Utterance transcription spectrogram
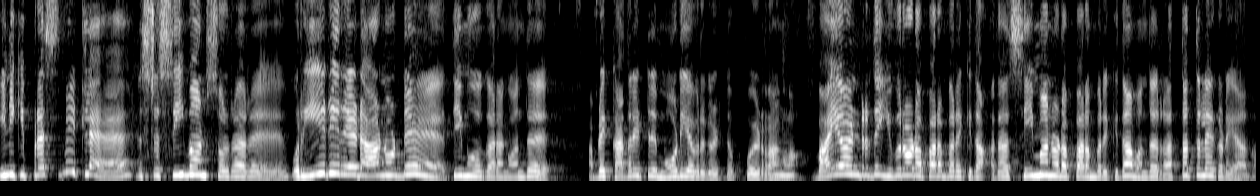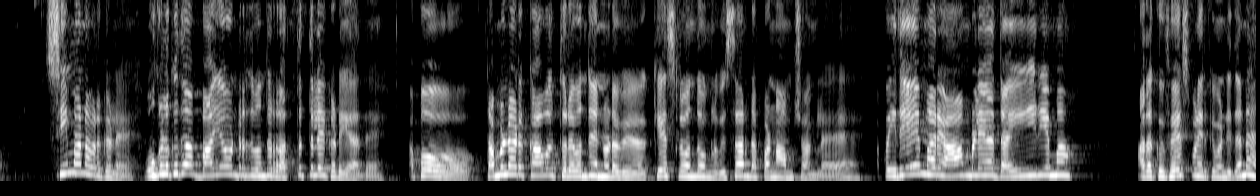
இன்னைக்கு பிரஸ் மீட்ல மிஸ்டர் சீமான் சொல்றாரு ஒரு இடி ரேட் ஆனோடனே திமுககாரங்க வந்து அப்படியே கதறிட்டு மோடி அவர்கள்ட்ட போயிடுறாங்களாம். பயம்ன்றது இவரோட பரம்பரைக்கு தான் அதாவது சீமானோட பரம்பரைக்கு தான் வந்து ரத்தத்திலே கிடையாது சீமான் அவர்களே உங்களுக்கு தான் பயம்ன்றது வந்து ரத்தத்திலே கிடையாது. அப்போ தமிழ்நாடு காவல்துறை வந்து என்னோட கேஸ்ல வந்து உங்களை விசாரணை பண்ண ஆரம்பிச்சாங்களே. அப்ப இதே மாதிரி ஆம்பளையா தைரியமா அதுக்கு ஃபேஸ் பண்ணியிருக்க வேண்டியதானே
